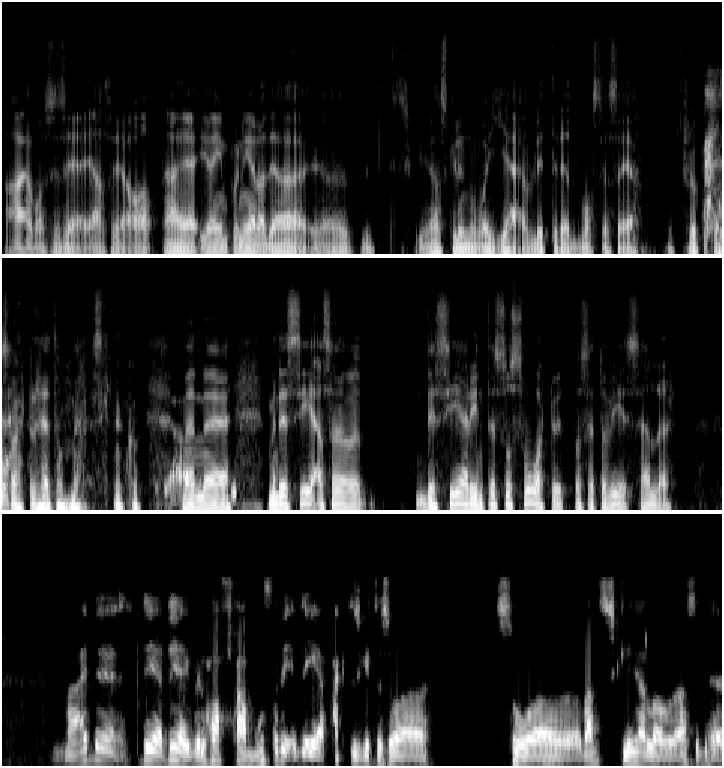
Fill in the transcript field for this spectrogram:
Ja, jag måste säga, alltså, ja, jag, jag är imponerad. Jag, jag, jag skulle nog vara jävligt rädd måste jag säga. Fruktansvärt rädd om jag skulle gå. Ja. Men, eh, men det, ser, alltså, det ser inte så svårt ut på sätt och vis heller. Nej, det, det är det jag vill ha framåt, för det, det är faktiskt inte så, så vanskelig. Eller, altså det,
